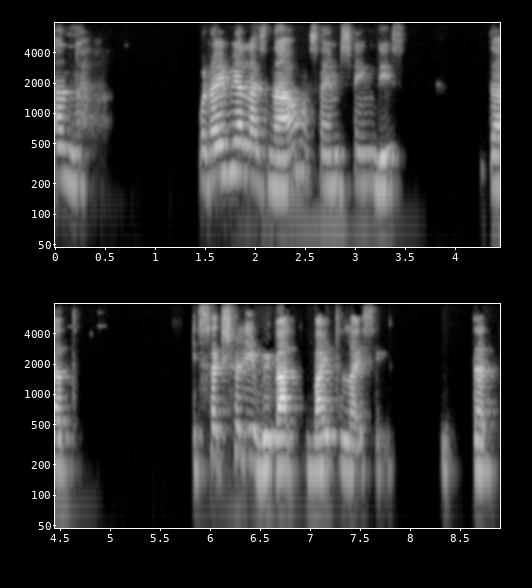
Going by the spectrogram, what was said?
And what i realize now as i'm saying this that it's actually revitalizing that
